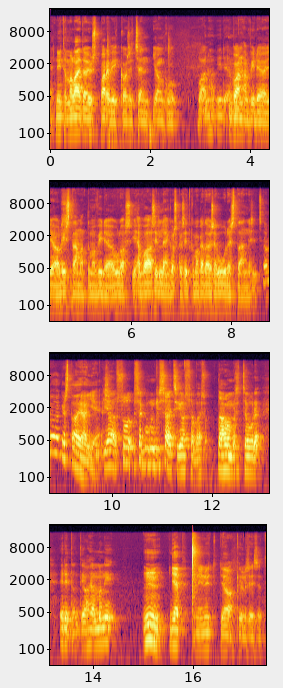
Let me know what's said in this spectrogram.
Et nythän mä laitoin just pari viikkoa sitten sen jonkun Vanha video. vanhan videon jo listaamattoman video ulos ihan vaan silleen, koska sitten kun mä katsoin sen uudestaan, niin sit se oli oikeastaan ihan jees. Ja su, sä kuitenkin sait siinä jossain vaiheessa, tai hommasit se uuden editointiohjelman, niin Mm, jep, niin nyt joo, kyllä siis, että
